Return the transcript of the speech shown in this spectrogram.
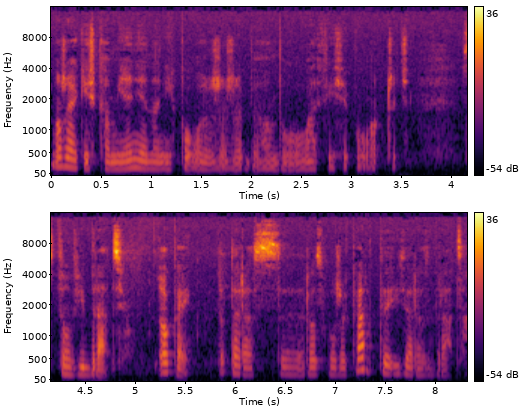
Może jakieś kamienie na nich położę, żeby Wam było łatwiej się połączyć z tą wibracją. Ok, to teraz rozłożę karty i zaraz wracam.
